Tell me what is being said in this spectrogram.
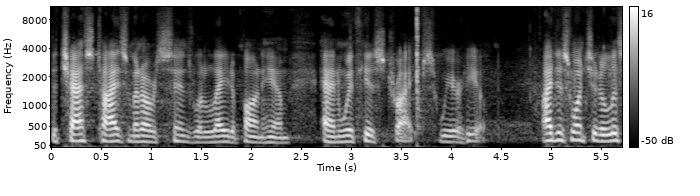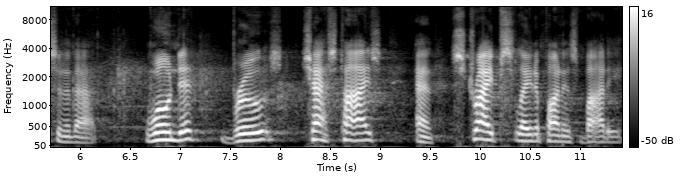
The chastisement of our sins were laid upon Him, and with His stripes we are healed. I just want you to listen to that. Wounded, bruised, chastised, and stripes laid upon his body.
